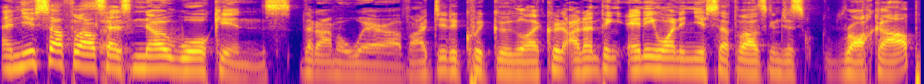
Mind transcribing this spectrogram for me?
And New South Wales So- has no walk-ins that I'm aware of. I did a quick Google. I could. I don't think anyone in New South Wales can just rock up.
